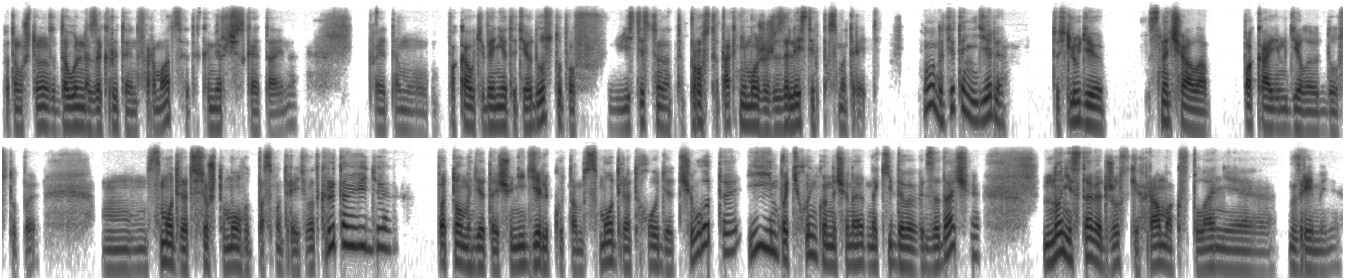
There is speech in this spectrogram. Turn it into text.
потому что ну, это довольно закрытая информация, это коммерческая тайна. Поэтому пока у тебя нет этих доступов, естественно, ты просто так не можешь залезть их посмотреть. Ну, где-то неделя. То есть люди сначала, пока им делают доступы, смотрят все, что могут посмотреть в открытом виде, потом где-то еще недельку там смотрят, ходят чего-то, и им потихоньку начинают накидывать задачи, но не ставят жестких рамок в плане времени.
